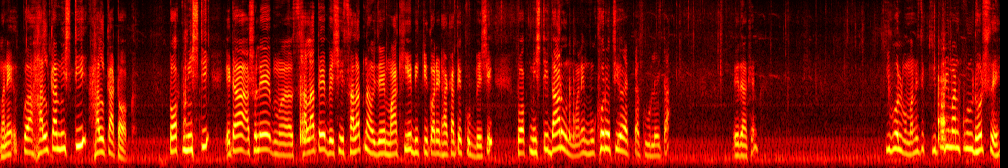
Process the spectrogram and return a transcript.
মানে হালকা মিষ্টি হালকা টক। টক মিষ্টি এটা আসলে সালাতে বেশি সালাত না ওই যে মাখিয়ে বিক্রি করে ঢাকাতে খুব বেশি। টক মিষ্টি দারুণ মানে মুখরোচিও একটা কুল এটা। এ দেখেন কি বলব? মানে যে কি পরিমাণ কুল ধরছে?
